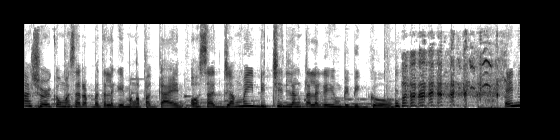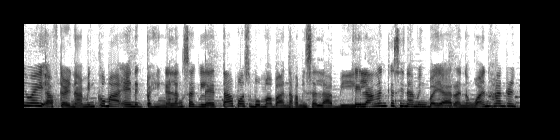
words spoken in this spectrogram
nga sure kung masarap ba talaga yung mga pagkain o sadyang may bitchin lang talaga yung bibig ko. Anyway, after namin kumain, nagpahinga lang saglit, tapos bumaba na kami sa lobby. Kailangan kasi naming bayaran ng 150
